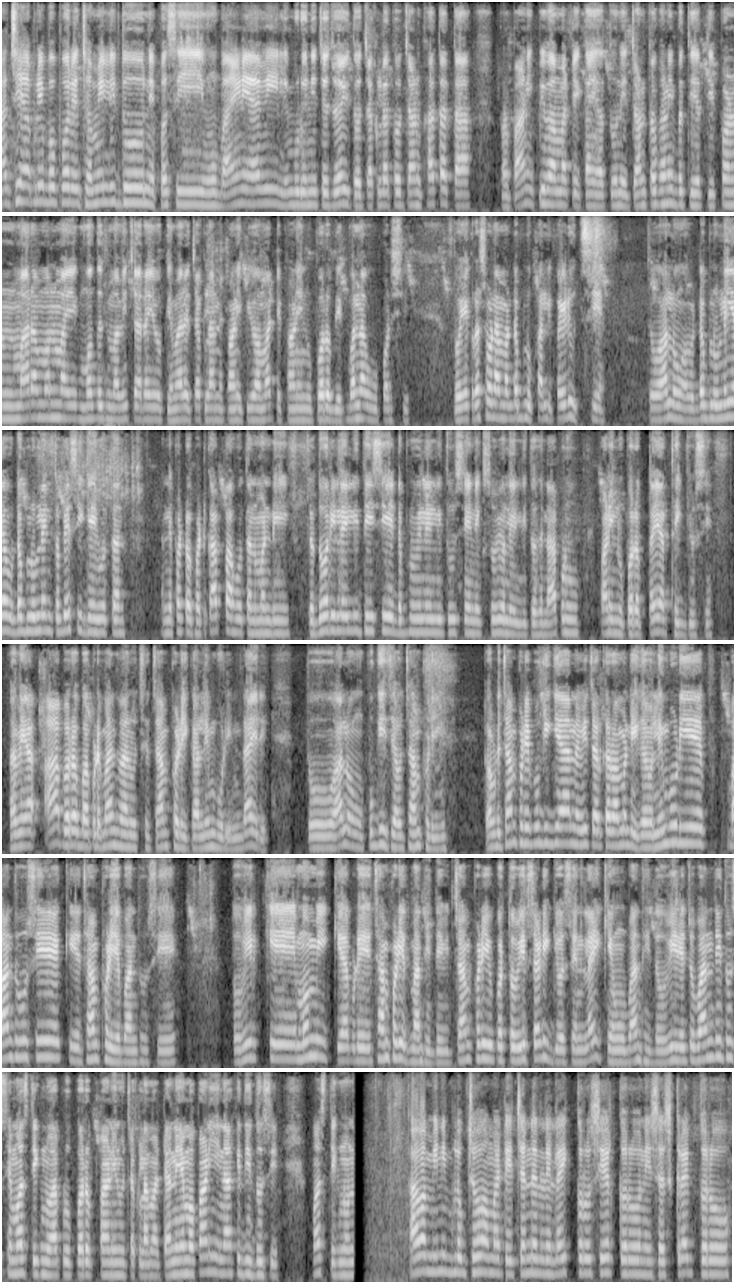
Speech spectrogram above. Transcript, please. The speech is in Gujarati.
આજે આપણે બપોરે જમી લીધું ને પછી હું બાયણે આવી લીંબડું નીચે જોયું તો ચકલા તો ચણ ખાતા હતા, પણ પાણી પીવા માટે કાંઈ હતું નહીં. ચણ તો ઘણી બધી હતી, પણ મારા મનમાં એક મગજમાં વિચાર આવ્યો કે મારે ચકલાને પાણી પીવા માટે પાણીનું પરબ એક બનાવવું પડશે. તો એક રસોડામાં ડબલું ખાલી પડ્યું જ છે. તો હાલો હવે ડબલું લઈ આવું. ડબલું લઈને તો બેસી ગઈ હોતન અને ફટોફટ કાપવા હોતન મંડી. જો દોરી લઈ લીધી છે, ડબલું લઈ લીધું છે અને એક સોયો લઈ લીધો છે અને આપણું પાણીનું પરબ તૈયાર થઈ ગયું છે. હવે આ પરબ આપણે બાંધવાનું છે જામફળી કા લીંબુડીની ડાયરી. તો હાલો હું પૂગી જાઉં જામફળી. તો આપણે જામફળીએ પૂગી ગયા અને વિચાર કરવા માંડી કે લીંબુડીએ બાંધવું છે કે જામફળીએ બાંધવું છે? તો વીર કે મમ્મી કે આપણે જામફળી જ બાંધી દેવી. જામફળી ઉપર તો વીર ચડી ગયો છે ને લાઈ કે હું બાંધી દઉં. વીરે જો બાંધી દીધું છે મસ્તિકનું આપણું પરબ પાણીનું ચકલા માટે અને એમાં પાણી નાખી દીધું છે મસ્તિકનું. આવા મિની બ્લોગ જોવા માટે ચેનલને લાઇક કરો શેર કરો અને સબસ્ક્રાઈબ કરો.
